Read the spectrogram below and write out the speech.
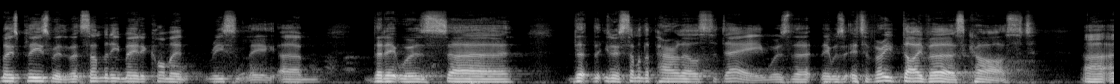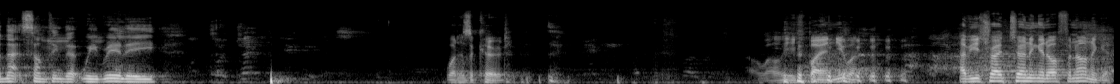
most pleased with, but somebody made a comment recently um, that it was uh, that, that, you know some of the parallels today was that it was it's a very diverse cast, uh, and that's something that we really. What has occurred? Oh well, you buy a new one. Have you tried turning it off and on again?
